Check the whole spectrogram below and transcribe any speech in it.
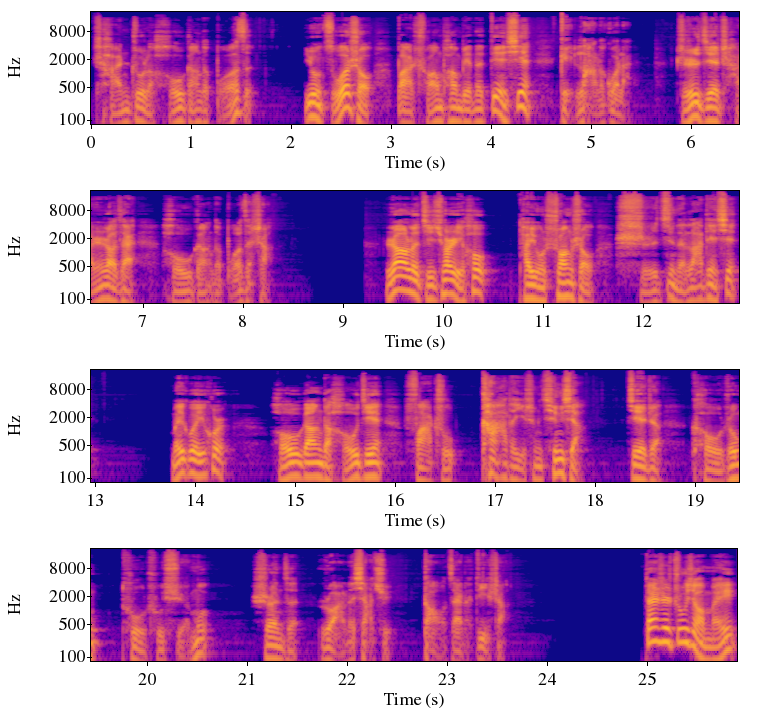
缠住了侯刚的脖子，用左手把床旁边的电线给拉了过来，直接缠绕在侯刚的脖子上，绕了几圈以后。他用双手使劲的拉电线，没过一会儿，侯刚的喉间发出“咔”的一声轻响，接着口中吐出血沫，身子软了下去，倒在了地上。但是朱小梅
